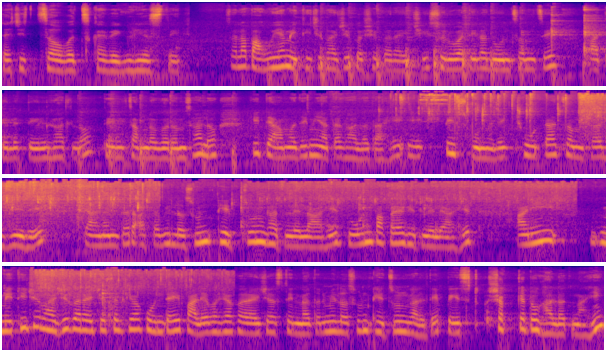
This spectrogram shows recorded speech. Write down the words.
त्याची चवच काय वेगळी असते. चला पाहूया मेथीची भाजी कशी करायची. सुरुवातीला दोन चमचे पातेल्यात तेल घातलं. तेल चांगलं गरम झालं की त्यामध्ये मी आता घालत आहे एक टीस्पूनमध्ये म्हणजे एक छोटा चमचा जिरे. त्यानंतर आता मी लसूण ठेचून घातलेला आहे. दोन पाकळ्या घेतलेल्या आहेत. आणि मेथीची भाजी करायची असेल किंवा कोणत्याही पालेभाज्या करायच्या असतील ना तर मी लसूण ठेचून घालते. पेस्ट शक्यतो घालत नाही.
